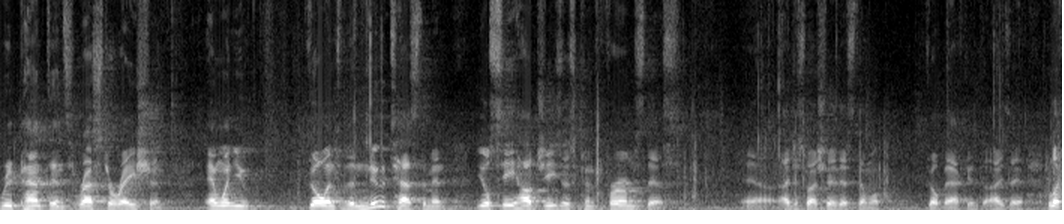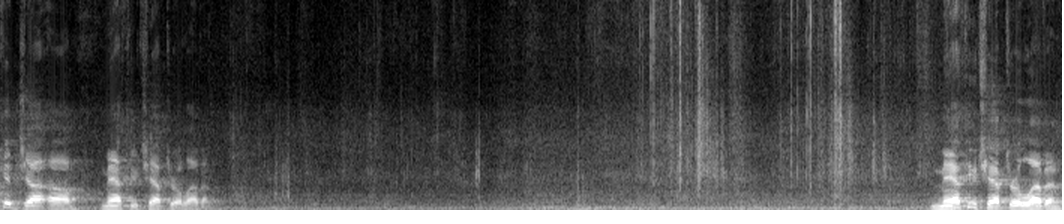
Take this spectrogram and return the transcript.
repentance, restoration. And when you go into the New Testament, you'll see how Jesus confirms this. Yeah, I just want to show you this, then we'll go back into Isaiah. Look at John, uh, Matthew chapter 11. Matthew chapter 11.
